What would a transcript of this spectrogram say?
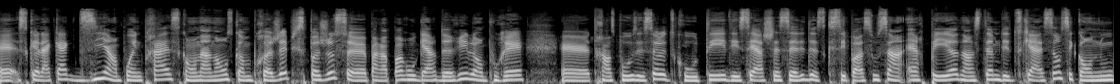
euh, ce que la CAC dit en point de presse qu'on annonce comme projet. Puis c'est pas juste euh, par rapport aux garderies. Là, on pourrait euh, transposer ça du côté des CHSLD, de ce qui s'est passé aussi en RPA dans le système d'éducation. C'est qu'on nous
